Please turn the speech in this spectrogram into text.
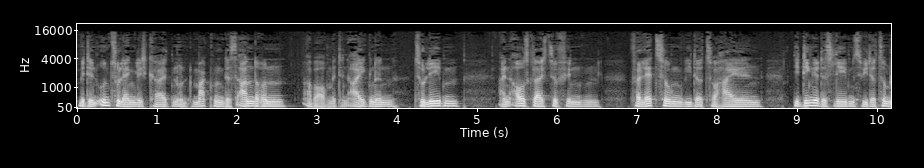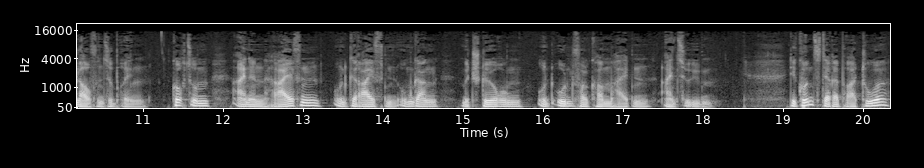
mit den Unzulänglichkeiten und Macken des anderen, aber auch mit den eigenen, zu leben, einen Ausgleich zu finden, Verletzungen wieder zu heilen, die Dinge des Lebens wieder zum Laufen zu bringen. Kurzum, einen reifen und gereiften Umgang mit Störungen und Unvollkommenheiten einzuüben. Die Kunst der Reparatur,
